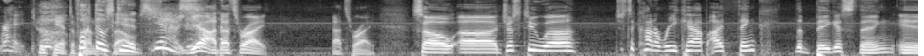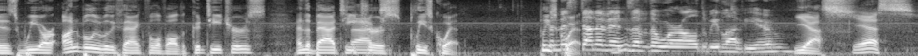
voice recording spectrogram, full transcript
Right. Who can't defend themselves. Fuck those themselves? kids, yes. Yeah, that's right. That's right. So uh, just to uh, just to kind of recap, I think the biggest thing is we are unbelievably thankful of all the good teachers and the bad teachers. Facts. Please quit. Please quit. the Miss quit. Donovans of the world, we love you. yes. Yes.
